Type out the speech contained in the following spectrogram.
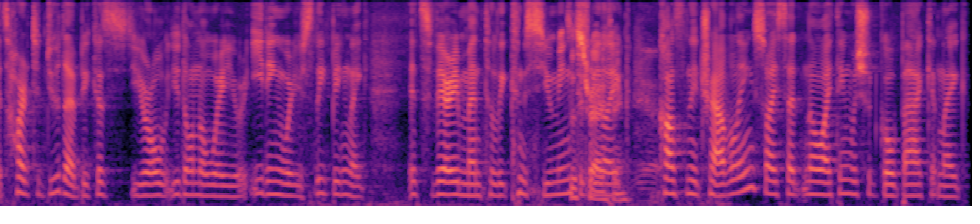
it's hard to do that because you're all, you don't know where you're eating where you're sleeping like it's very mentally consuming to be like distracting. constantly traveling so i said no i think we should go back and like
